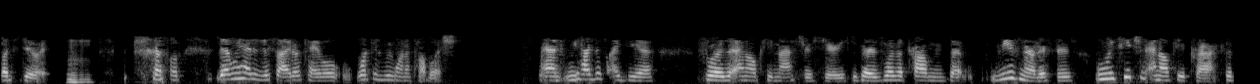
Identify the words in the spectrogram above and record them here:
Let's do it. Mm-hmm. So then we had to decide, okay, well, what did we want to publish? And we had this idea for the NLP Master Series because one of the problems that we've noticed is when we teach an NLP practice,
